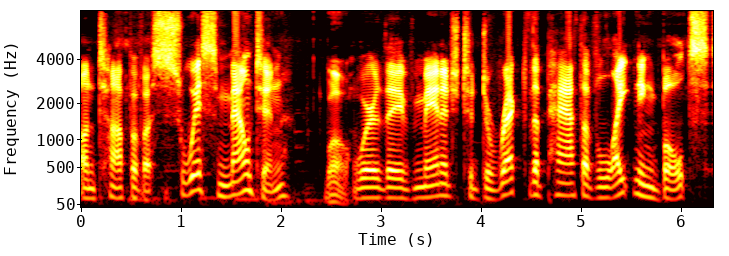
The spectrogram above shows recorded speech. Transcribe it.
on top of a Swiss mountain. Whoa! Where they've managed to direct the path of lightning bolts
